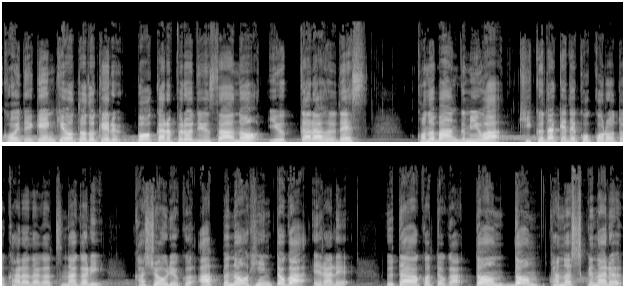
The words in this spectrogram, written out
声で元気を届けるボーカルプロデューサーのゆっからふです。この番組は聞くだけで心と体がつながり歌唱力アップのヒントが得られ歌うことがどんどん楽しくなる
